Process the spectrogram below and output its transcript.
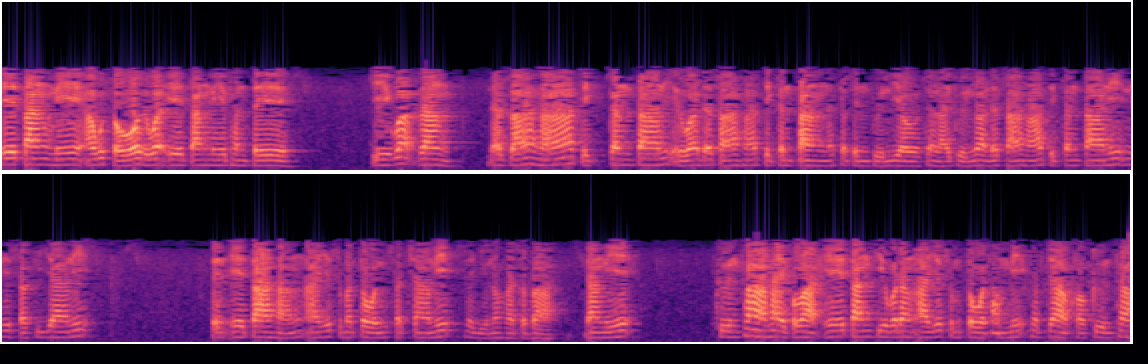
เอตังเมอาวุโส หรือว่าเอตังเมพันเต จีวะรังดาสาหาติกันตานิหรือว่าดาสาหาติกันตังนะจะเป็นผืนเดียวจะหลายผืนก็ดาสาหาติกันตานินิสักิยานิเป็นเอตาหังอายสมโตนิสัชชามิจะอยู่นอกคัตบาดังนี้ คืนผ้าให้เพราะว่าเอตังจีวรังอายสมโตธรรมิพระเจ้าขอคืนผ้า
